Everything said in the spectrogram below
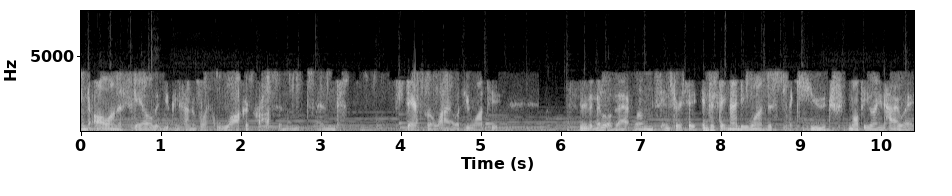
and all on a scale that you can kind of like walk across and and stare for a while if you want to. Through the middle of that runs Interstate Interstate 91, this like huge multi-lane highway.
